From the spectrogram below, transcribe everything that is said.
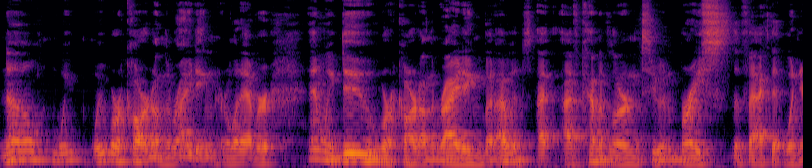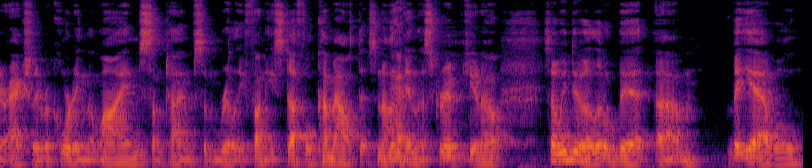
no, we we work hard on the writing or whatever, and we do work hard on the writing, but I would I, I've kind of learned to embrace the fact that when you're actually recording the lines, sometimes some really funny stuff will come out that's not Yeah. in the script, you know. So we do a little bit, um, but yeah, we'll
